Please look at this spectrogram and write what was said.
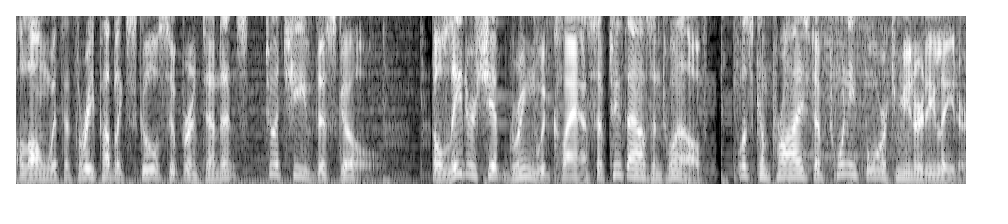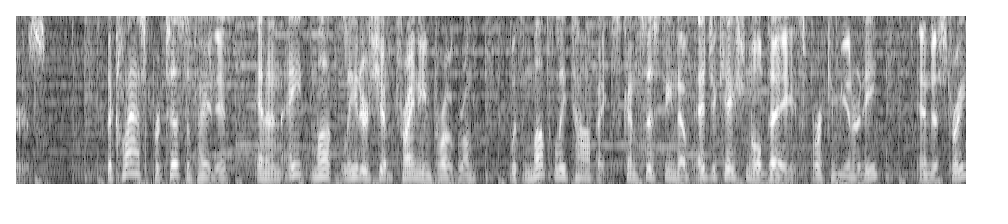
along with the three public school superintendents to achieve this goal. The Leadership Greenwood class of 2012 was comprised of 24 community leaders. The class participated in an eight-month leadership training program with monthly topics consisting of educational days for community, industry,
